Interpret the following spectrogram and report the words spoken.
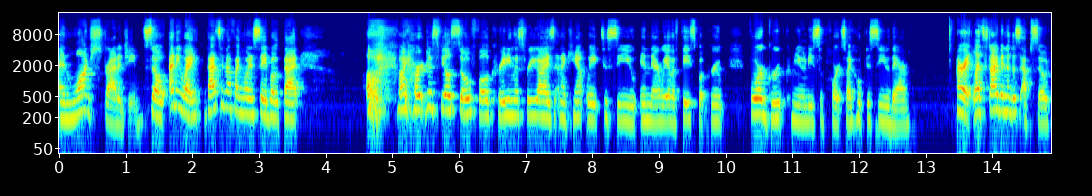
and launch strategy. So, anyway, that's enough I'm going to say about that. Oh, my heart just feels so full creating this for you guys, and I can't wait to see you in there. We have a Facebook group for group community support, so I hope to see you there. All right, let's dive into this episode.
